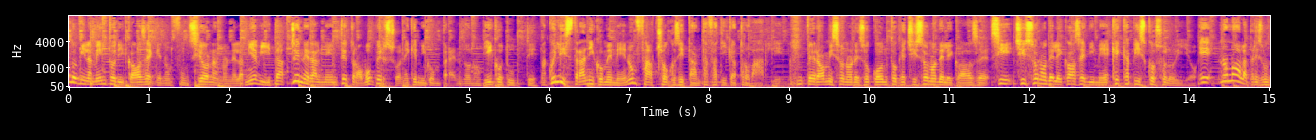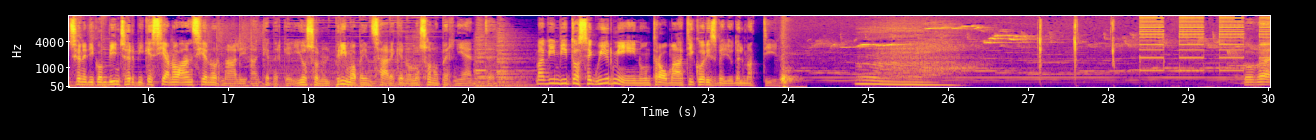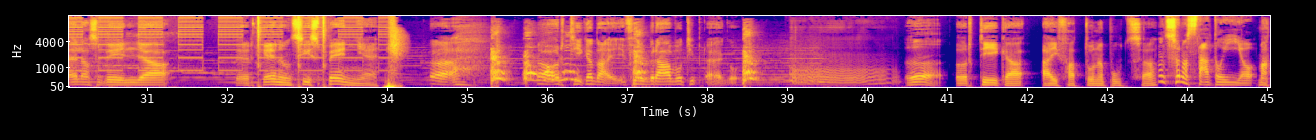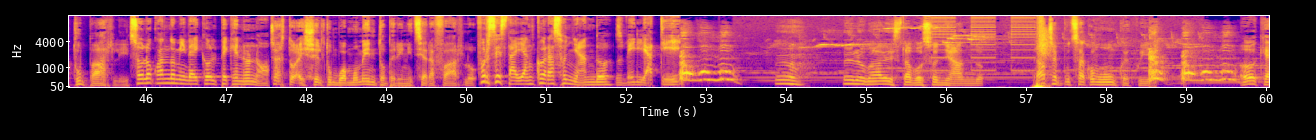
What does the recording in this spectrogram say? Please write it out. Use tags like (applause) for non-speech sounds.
Quando mi lamento di cose che non funzionano nella mia vita, generalmente trovo persone che mi comprendono. Dico tutti, ma quelli strani come me non faccio così tanta fatica a trovarli. (laughs) Però mi sono reso conto che ci sono delle cose, sì, ci sono delle cose di me che capisco solo io. E non ho la presunzione di convincervi che siano ansie normali, anche perché io sono il primo a pensare che non lo sono per niente. Ma vi invito a seguirmi in un traumatico risveglio del mattino. (sighs) (sighs) Dov'è la sveglia? Perché non si spegne? Ah. No, Ortica, dai, fai il bravo, ti prego. Ortica, hai fatto una puzza? Non sono stato io. Ma tu parli. Solo quando mi dai colpe che non ho. Certo, hai scelto un buon momento per iniziare a farlo. Forse stai ancora sognando. Svegliati. Ah, meno male stavo sognando. Però c'è puzza comunque qui. Ok,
